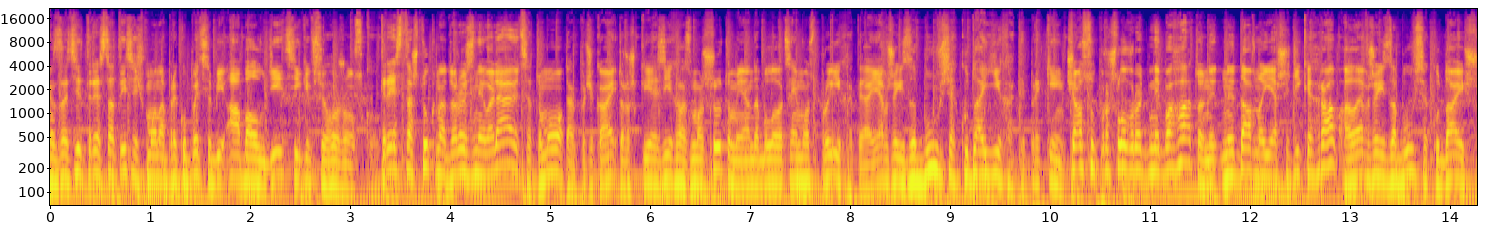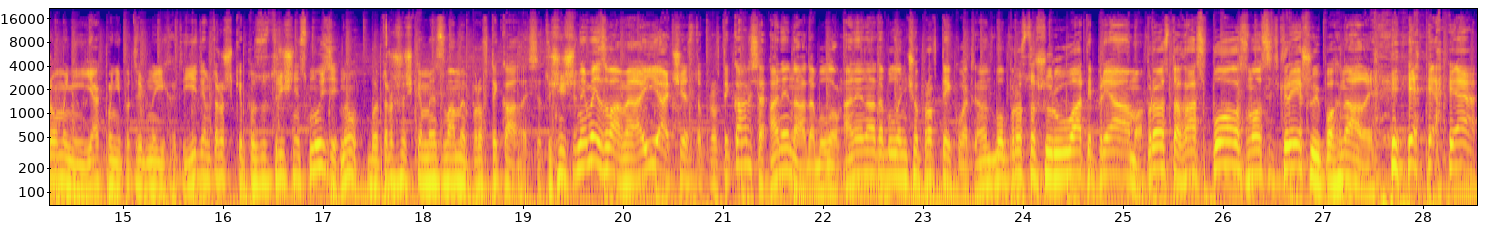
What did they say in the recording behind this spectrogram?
за ці 300 тисяч можна прикупити собі обалдеть стільки всього жорсткого. 300 штук на дорозі не валяються, тому так почекай. Трошки я з'їхав з маршруту, мені треба було цей мост проїхати. А я вже й забувся, куди їхати. Прикинь. Часу пройшло вроді небагато. Недавно я ще тільки грав, але вже й забувся, куди і що мені, як мені потрібно їхати. Їдемо трошки по зустрічній смузі. Ну, бо трошечки ми з вами провтикалися. Точніше, не ми з вами, а я чисто провтикався. А не надо було. А не треба було нічого провтикувати. Надо було просто шурувати прямо. Просто газ пол, зносить кришу і погнали. Хе-хе-хе.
